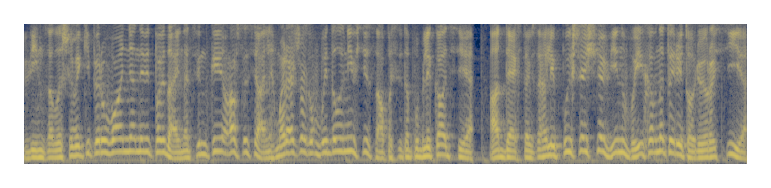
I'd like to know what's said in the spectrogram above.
Він залишив екіпірування, не відповідає на дзвінки, а в соціальних мережах видалені всі записи та публікації. А дехто взагалі пише, що він виїхав на територію Росії.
